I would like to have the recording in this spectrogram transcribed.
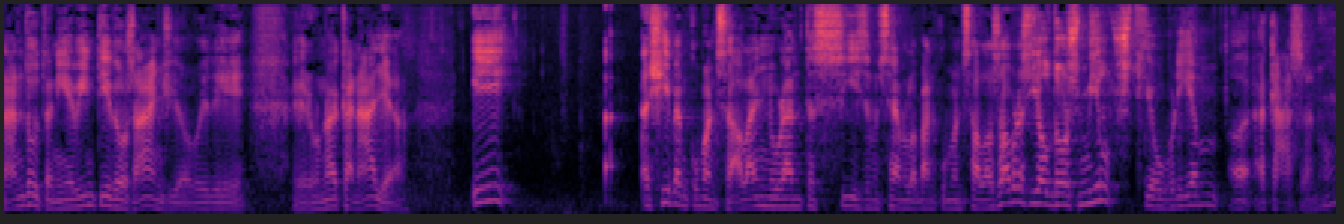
Nando tenia 22 anys jo, vull dir, era una canalla. I així vam començar, l'any 96 em sembla van començar les obres i el 2000, hòstia, obríem a, a casa no?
